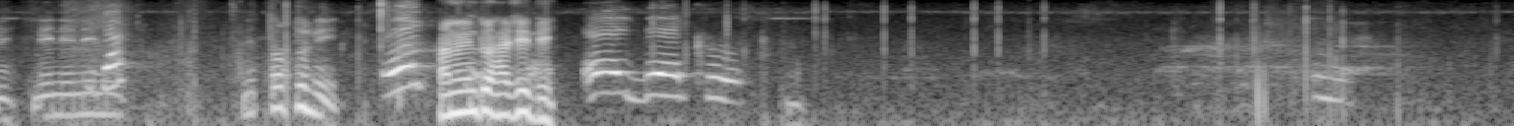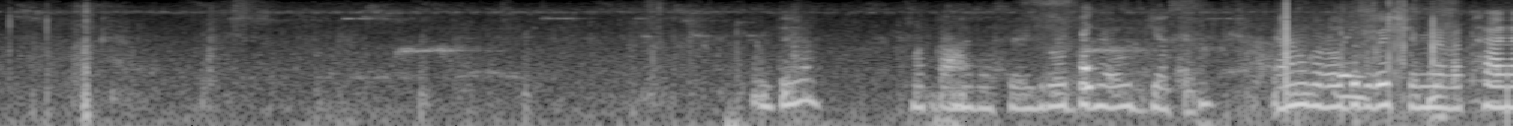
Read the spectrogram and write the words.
নে নে নে নে নে। নে তোর তো নেই আমি কিন্তু হাসি দিই। এই দেখো। দিলাম কাজ আছে রোদ দেখে উঠ গেছে এখন রোদ বেশি মেলা থাই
